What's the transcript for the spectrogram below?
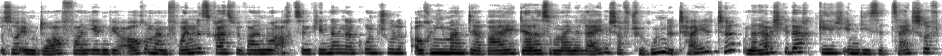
so im Dorf, waren irgendwie auch in meinem Freundeskreis, wir waren nur 18 Kinder in der Grundschule, auch niemand dabei, der da so meine Leidenschaft für Hunde teilte. Und dann habe ich gedacht, gehe ich in diese Zeitschrift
